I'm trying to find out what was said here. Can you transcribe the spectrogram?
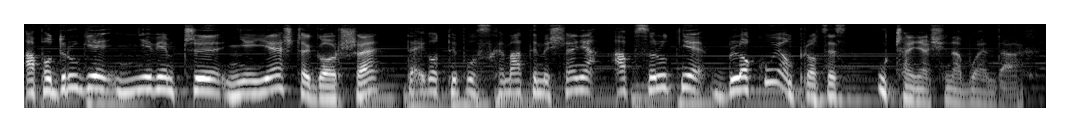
A po drugie, nie wiem czy nie jeszcze gorsze, tego typu schematy myślenia absolutnie blokują proces uczenia się na błędach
